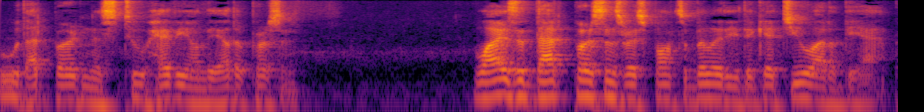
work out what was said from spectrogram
Ooh, that burden is too heavy on the other person. Why is it that person's responsibility to get you out of the app?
